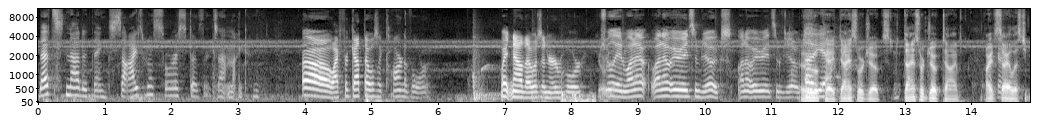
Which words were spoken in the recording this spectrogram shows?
That's not a thing. Seismosaurus doesn't sound like it. Oh, I forgot that was a carnivore. Wait, no, that was an herbivore. Julian, why not why don't we read some jokes? Why don't we read some jokes? Ooh, Oh, okay, yeah. dinosaur jokes. Dinosaur joke time. All right, Okay. Silas, you,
